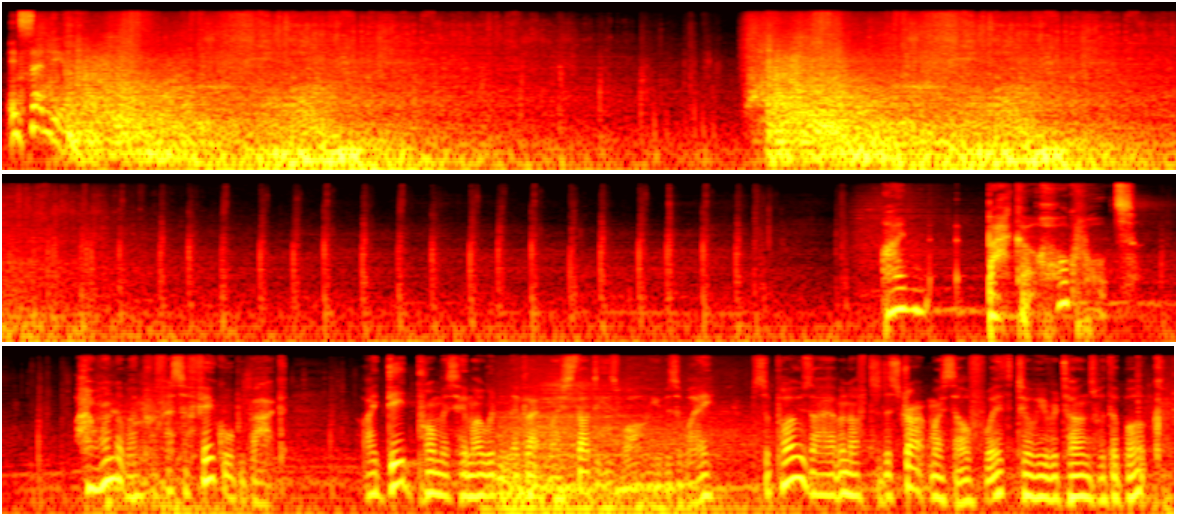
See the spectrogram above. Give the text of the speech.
Incendio! I'm back at Hogwarts. I wonder when Professor Fig will be back. I did promise him I wouldn't neglect my studies while he was away. Suppose I have enough to distract myself with till he returns with the book.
